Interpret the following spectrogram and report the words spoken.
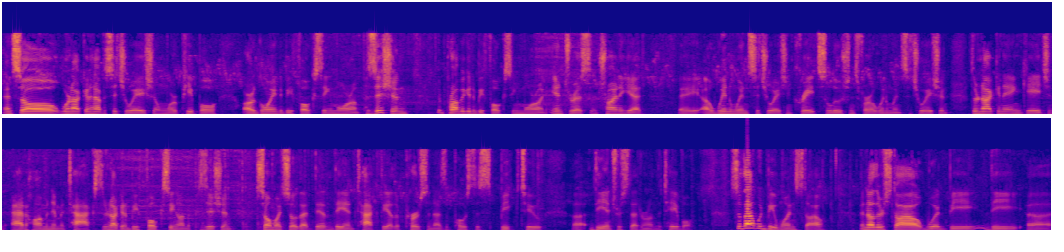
And so we're not going to have a situation where people are going to be focusing more on position. They're probably going to be focusing more on interest and trying to get a, a win-win situation, create solutions for a win-win situation. They're not going to engage in ad hominem attacks. They're not going to be focusing on the position so much so that they, they attack the other person as opposed to speak to uh, the interests that are on the table. So that would be one style. Another style would be the uh,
